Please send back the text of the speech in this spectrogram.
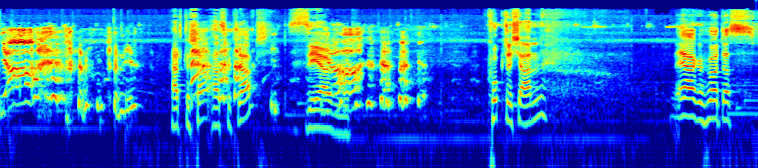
Ja! Hat funktioniert. Hat geschafft? Hast geklappt? Sehr Ja. gut. Guck dich an. Naja, gehört, dass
